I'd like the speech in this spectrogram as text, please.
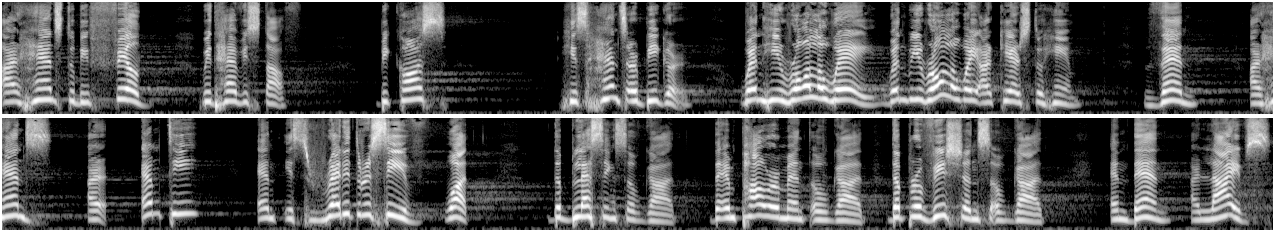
our hands to be filled with heavy stuff because His hands are bigger. When He roll away, when we roll away our cares to Him, then our hands are empty and is ready to receive what? The blessings of God, the empowerment of God, the provisions of God. And then our lives,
